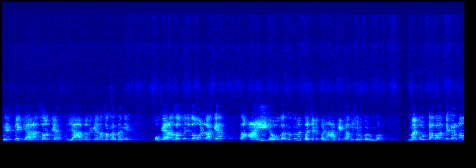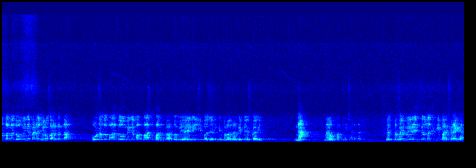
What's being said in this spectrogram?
ਤੇ ਇੱਦਾਂ ਹੀ 1100 ਰੁਪਇਆ ਹਜ਼ਾਰ ਦਾ ਵੀ 1100 ਕਰ ਦਾਂਗੇ। ਉਹ 1100 ਰੁਪਏ ਜਦੋਂ ਆਉਣ ਲੱਗ ਗਿਆ ਤਾਂ ਆ ਹੀ ਜਾਊਗਾ, ਕਿਉਂਕਿ ਮੈਂ ਬਜਟ ਬਣਾ ਕੇ ਕੰਮ ਸ਼ੁਰੂ ਕਰੂੰਗਾ। ਮੈਂ ਵੋਟਾਂ ਵਾਸਤੇ ਕਰਨਾ ਹੁੰਦਾ, ਮੈਂ 2 ਮਹੀਨੇ ਪਹਿਲਾਂ ਸ਼ੁਰੂ ਕਰ ਦਿੰਦਾ। ਵੋਟਾਂ ਤੋਂ ਬਾਅਦ 2 ਮਹੀਨੇ ਬਾਅਦ ਚ ਬੰਦ ਕਰ ਦੋ ਵੀ ਹੈ ਨਹੀਂ ਜੀ ਬਜਟ ਨਹੀਂ ਫਲਾਣਾ ਨਹੀਂ ਢਿਮਕਾ ਨਹੀਂ ਨਾ, ਮੈਂ ਉਹ ਕੰਮ ਨਹੀਂ ਕਰਦਾ। ਫਿਰ ਤਾਂ ਫਿਰ ਮੇਰੇ ਤੇ ਉਹਨਾਂ 'ਚ ਕੀ ਫ਼ਰਕ ਰਹਿ ਗਿਆ?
